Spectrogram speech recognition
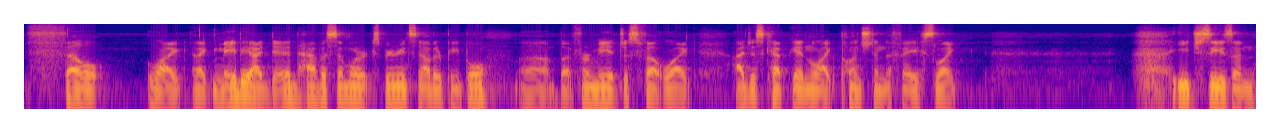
felt like like maybe I did have a similar experience to other people, uh, but for me, it just felt like I just kept getting like punched in the face. Like each season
